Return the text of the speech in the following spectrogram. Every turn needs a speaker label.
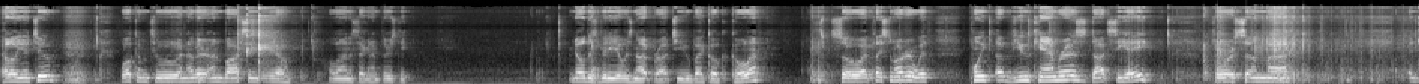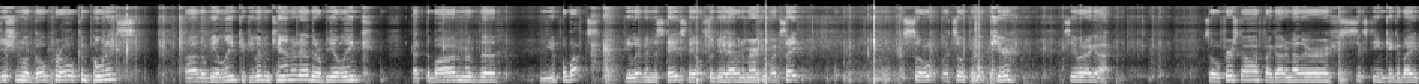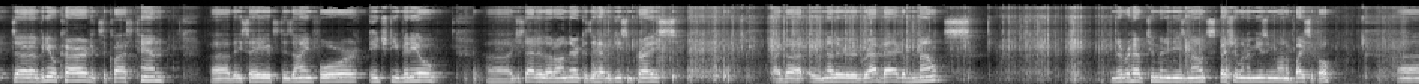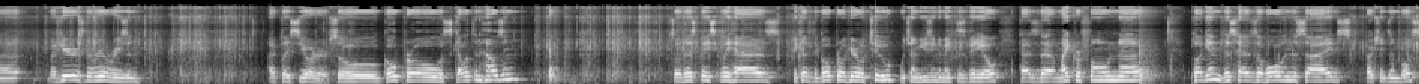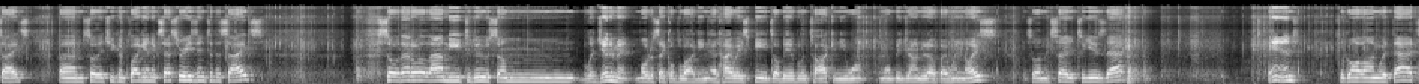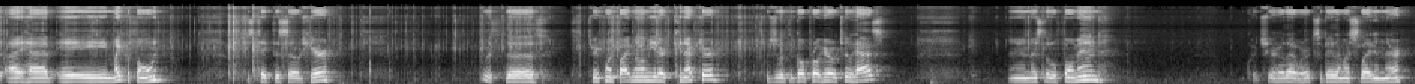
Speaker 1: Hello YouTube. Welcome to another unboxing video. Hold on a second, I'm thirsty. No, this video is not brought to you by Coca-Cola. So I placed an order with pointofviewcameras.ca for some uh, additional GoPro components. Uh, there'll be a link, if you live in Canada, there'll be a link at the bottom of the, in the info box. You live in the States, they also do have an American website. So let's open up here, see what I got. So first off, I got another 16 gigabyte uh, video card. It's a class 10. Uh, they say it's designed for HD video. Uh, I just added that on there because they have a decent price. I got another grab bag of mounts. Never have too many of these mounts, especially when I'm using them on a bicycle. Uh, but here's the real reason I placed the order. So GoPro skeleton housing. So this basically has, because the GoPro Hero 2, which I'm using to make this video, has the microphone uh, plug-in. This has a hole in the sides, actually it's on both sides, um, so that you can plug in accessories into the sides. So that'll allow me to do some legitimate motorcycle vlogging at highway speeds. I'll be able to talk and you won't, won't be drowned out by wind noise. So I'm excited to use that. And to go along with that, I have a microphone. Just take this out here with the 3.5 millimeter connector, which is what the GoPro Hero 2 has. And nice little foam end. Quite sure how that works. Okay, that might slide in there.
